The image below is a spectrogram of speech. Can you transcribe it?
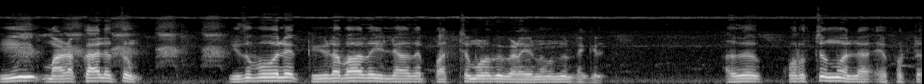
ഈ മഴക്കാലത്തും ഇതുപോലെ കീടബാധയില്ലാതെ പച്ചമുളക് വിളയണമെന്നുണ്ടെങ്കിൽ അത് കുറച്ചൊന്നുമല്ല എഫർട്ട്.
